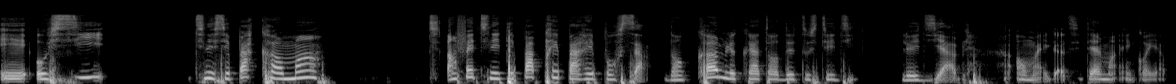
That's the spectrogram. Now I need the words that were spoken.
et aussi tu ne sais pas comment en fait, tu n'étais pas préparé pour ça. Donc, comme le créateur de tous te dit, le diable, oh my God, c'est tellement incroyable.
